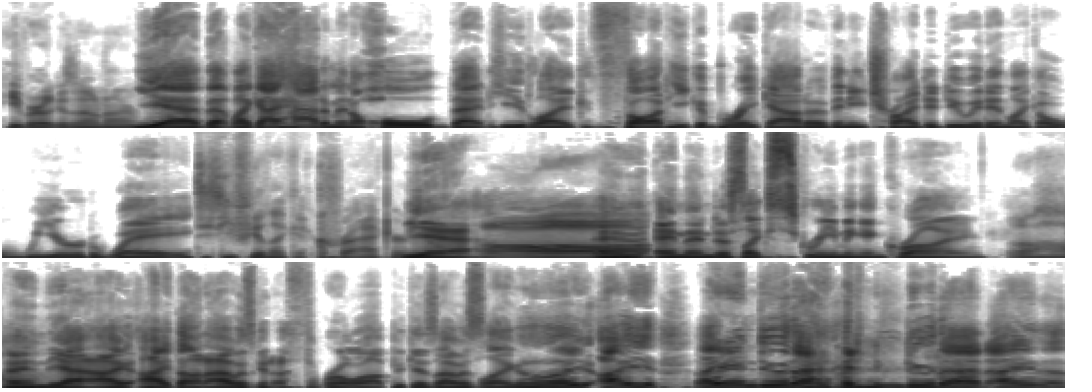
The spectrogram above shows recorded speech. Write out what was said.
He broke his own arm. Yeah, that like I had him in a hold that he like thought he could break out of, and he tried to do it in like a weird way. Did he feel like a crack or Yeah. something? Oh, and and then just like screaming and crying. Oh. And yeah, I, I thought I was gonna throw up because I was like, oh, I I I didn't do that. I didn't do that. I uh,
